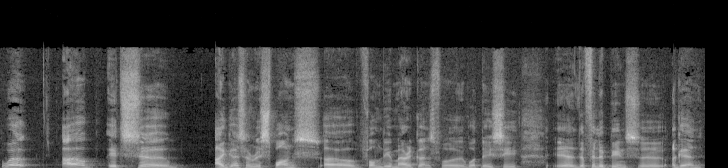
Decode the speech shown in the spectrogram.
Well, uh, it's, uh, I guess, a response uh, from the Americans for what they see. Uh, the Philippines, uh, again,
